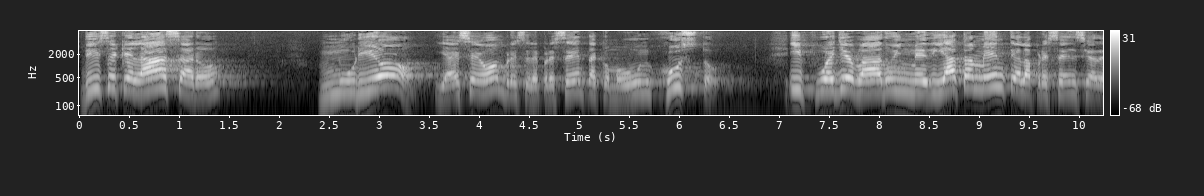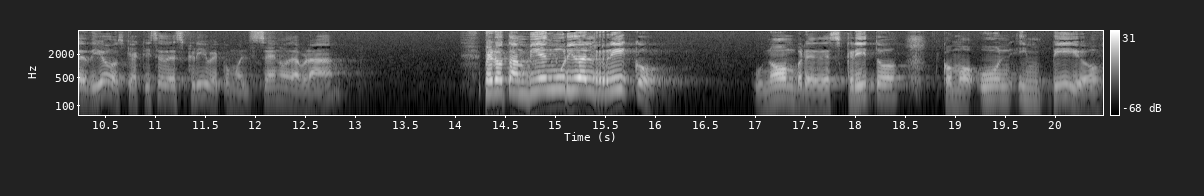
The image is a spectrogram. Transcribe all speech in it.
Dice que Lázaro murió y a ese hombre se le presenta como un justo y fue llevado inmediatamente a la presencia de Dios, que aquí se describe como el seno de Abraham. Pero también murió el rico, un hombre descrito como un impío,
